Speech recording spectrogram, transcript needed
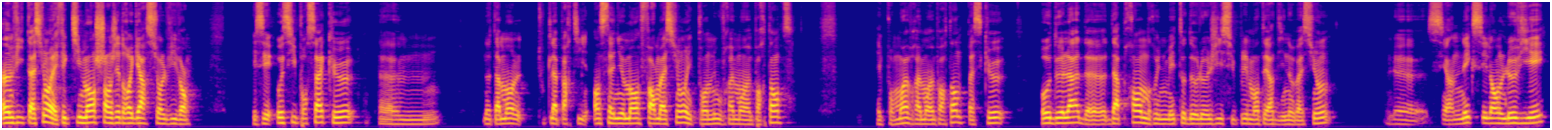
invitation à effectivement changer de regard sur le vivant. Et c'est aussi pour ça que, notamment toute la partie enseignement, formation est pour nous vraiment importante. Et pour moi vraiment importante parce que au-delà d'apprendre une méthodologie supplémentaire d'innovation, c'est un excellent levier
